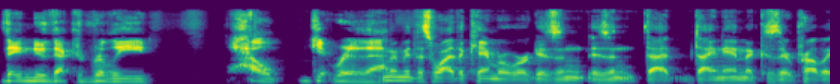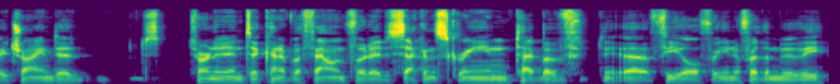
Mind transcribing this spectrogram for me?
they knew that could really help get rid of that. I mean, that's why the camera work isn't isn't that dynamic because they're probably trying to turn it into kind of a found footage second screen type of uh, feel for you know for the movie.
